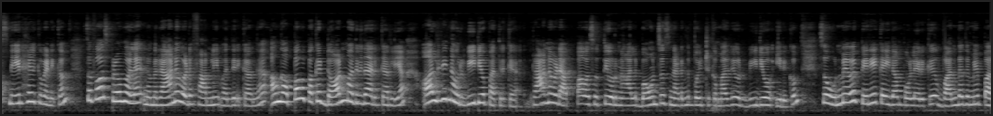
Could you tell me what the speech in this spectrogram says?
பாஸ் நேர்களுக்கு வணக்கம். ஸோ ஃபர்ஸ்ட் ப்ரோமோவில் நம்ம ராணவோட ஃபேமிலி வந்திருக்காங்க. அவங்க அப்பாவை பார்க்க டான் மாதிரி தான் இருக்கார் இல்லையா? ஆல்ரெடி நான் ஒரு வீடியோ பார்த்துருக்கேன். ராணவோட அப்பாவை சுற்றி ஒரு நாலு பவுன்சஸ் நடந்து போயிட்டு இருக்க மாதிரி ஒரு வீடியோ இருக்கும். ஸோ உண்மையாகவே பெரிய கை தான் போல இருக்குது வந்ததுமே ப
